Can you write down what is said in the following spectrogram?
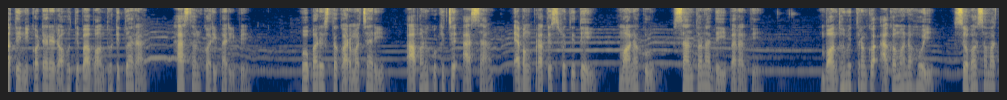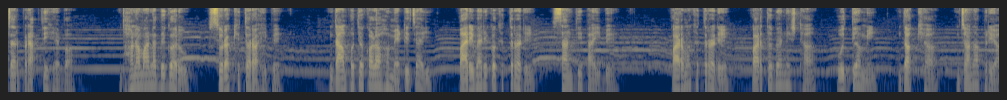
ଅତି ନିକଟରେ ରହୁଥିବା ବନ୍ଧୁଟି ଦ୍ୱାରା ହାସଲ କରିପାରିବେ। ଉପରିସ୍ଥ କର୍ମଚାରୀ ଆପଣଙ୍କୁ କିଛି ଆଶା ଏବଂ ପ୍ରତିଶ୍ରୁତି ଦେଇ ମନକୁ ସାନ୍ତ୍ୱନା ଦେଇପାରନ୍ତି। ବନ୍ଧୁମିତ୍ରଙ୍କ ଆଗମନ ହୋଇ ଶୁଭ ସମାଚାର ପ୍ରାପ୍ତି ହେବ। ଧନମାନ ଦିଗରୁ ସୁରକ୍ଷିତ ରହିବେ। ଦାମ୍ପତ୍ୟ କଳହ ମେଟିଯାଇ ପାରିବାରିକ କ୍ଷେତ୍ରରେ ଶାନ୍ତି ପାଇବେ। କର୍ମକ୍ଷେତ୍ରରେ କର୍ତ୍ତବ୍ୟନିଷ୍ଠ ଉଦ୍ୟମୀ ଦକ୍ଷ ଜନପ୍ରିୟ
